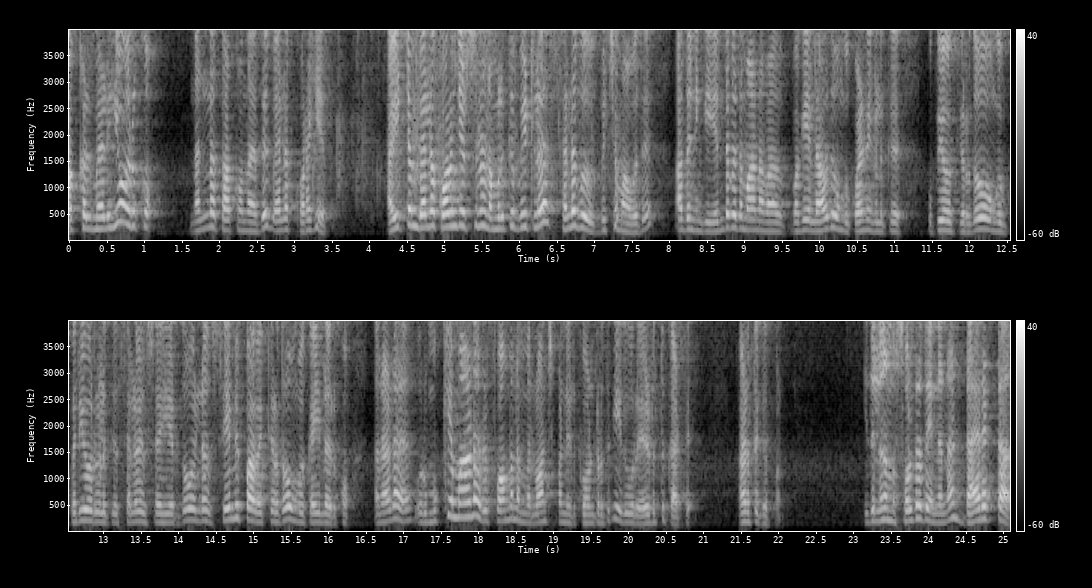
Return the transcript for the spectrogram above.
மக்கள் மேலேயும் இருக்கும். நல்ல தாக்கம் தான் இது விலை குறையாது. ஐட்டம் விலை குறைஞ்சிருச்சுன்னா நம்மளுக்கு வீட்டில் செலவு மிச்சமாகுது. அதை நீங்கள் எந்த விதமான வ- வகையிலாவது உங்கள் குழந்தைங்களுக்கு உபயோகிக்கிறதோ உங்கள் பெரியோர்களுக்கு செலவு செய்கிறதோ இல்லை சேமிப்பாக வைக்கிறதோ உங்கள் கையில் இருக்கும். அதனால் ஒரு முக்கியமான ரிஃபார்மை நம்ம லான்ச் பண்ணியிருக்கோன்றதுக்கு இது ஒரு எடுத்துக்காட்டு. அடுத்துக்கு இதில் நம்ம சொல்கிறது என்னென்னா டைரெக்டாக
